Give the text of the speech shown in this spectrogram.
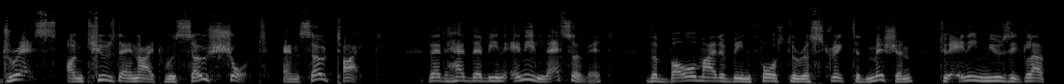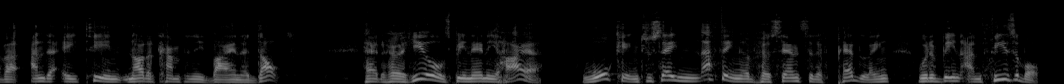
dress on Tuesday night was so short and so tight that had there been any less of it, the bowl might have been forced to restrict admission to any music lover under 18 not accompanied by an adult. Had her heels been any higher, walking, to say nothing of her sensitive pedaling, would have been unfeasible.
